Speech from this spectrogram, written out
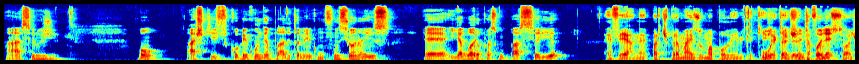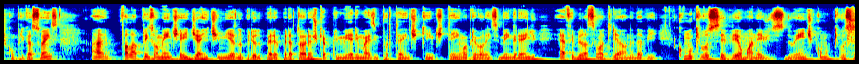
à cirurgia. Bom, acho que ficou bem contemplado também como funciona isso. É, e agora o próximo passo seria EVA, né? Partir para mais uma polêmica aqui, Outra já que a gente está falando só de complicações. A falar principalmente aí de arritmias no período perioperatório, acho que a primeira e mais importante, que a gente tem uma prevalência bem grande, é a fibrilação atrial, né, Davi? Como que você vê o manejo desse doente? Como que você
